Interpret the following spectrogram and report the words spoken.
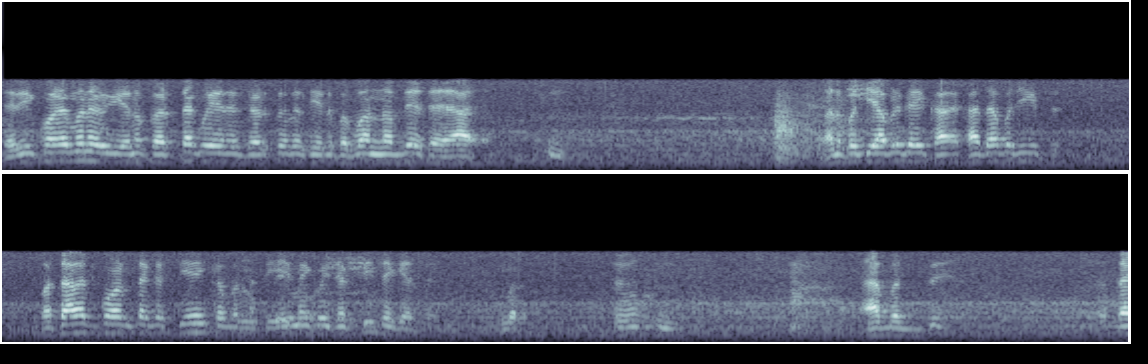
શરીર કોને બનાવ્યું એનો કરતા કોઈ એને જડતો નથી એટલે ભગવાન ન દે છે આ. અને પછી આપણે કઈ ખાધા પછી બતાવે જ કોણ કે તે ખબર નથી. એમાં કોઈ શક્તિ છે કે છે? તો આ બધું. કે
